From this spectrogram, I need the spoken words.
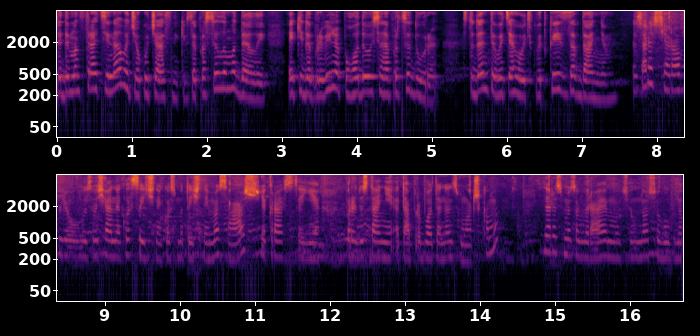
Для демонстрації навичок учасників запросили моделей, які добровільно погодилися на процедури. Студенти витягують квитки із завданням. Зараз я роблю звичайний класичний косметичний масаж. Якраз це є передостанній етап роботи над зморшками. Зараз ми забираємо цю носогубну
